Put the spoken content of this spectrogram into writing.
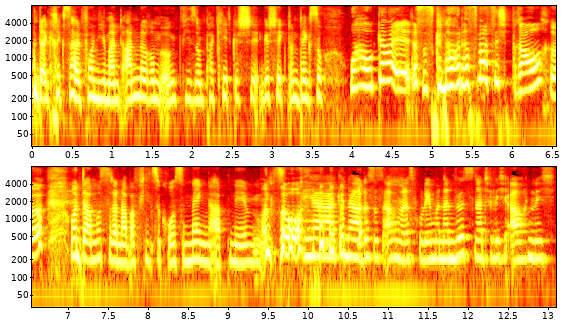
und dann kriegst du halt von jemand anderem irgendwie so ein Paket geschick, geschickt und denkst so, wow, geil, das ist genau das, was ich brauche. Und da musst du dann aber viel zu große Mengen abnehmen und so. Ja, genau, das ist auch immer das Problem. Und dann willst du natürlich auch nicht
